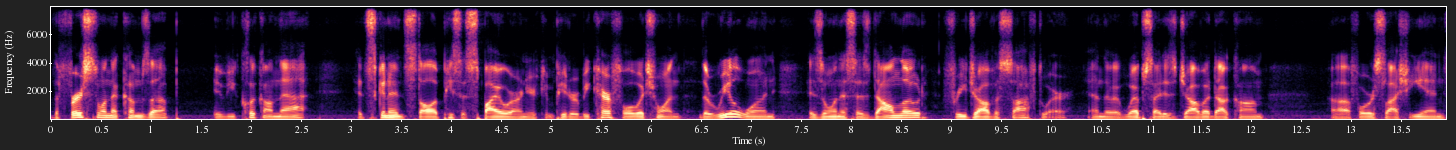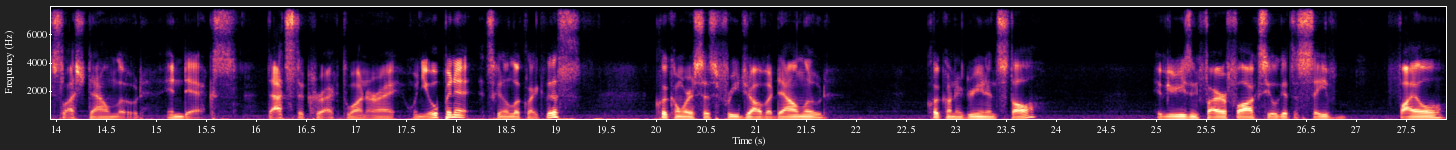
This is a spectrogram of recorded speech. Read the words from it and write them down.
The first one that comes up, if you click on that, it's going to install a piece of spyware on your computer. Be careful which one. The real one is the one that says download free Java software and the website is java.com uh, forward slash en slash download index. That's the correct one, alright? When you open it, it's going to look like this. Click on where it says Free Java Download. Click on Agree and Install. If you're using Firefox, you'll get the Save File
